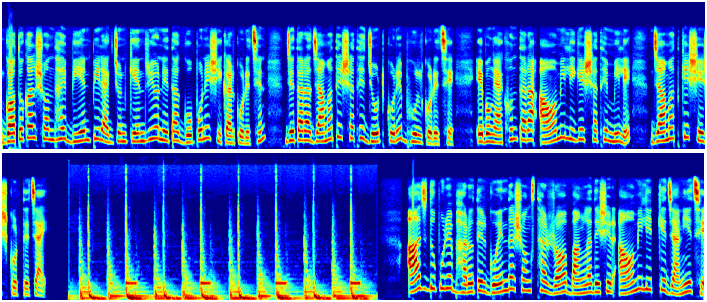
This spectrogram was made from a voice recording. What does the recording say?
গতকাল সন্ধ্যায় বিএনপির একজন কেন্দ্রীয় নেতা গোপনে স্বীকার করেছেন যে তারা জামাতের সাথে জোট করে ভুল করেছে এবং এখন তারা আওয়ামী লীগের সাথে মিলে জামাতকে শেষ করতে চায়। আজ দুপুরে ভারতের গোয়েন্দা সংস্থার র বাংলাদেশের আওয়ামী লীগকে জানিয়েছে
